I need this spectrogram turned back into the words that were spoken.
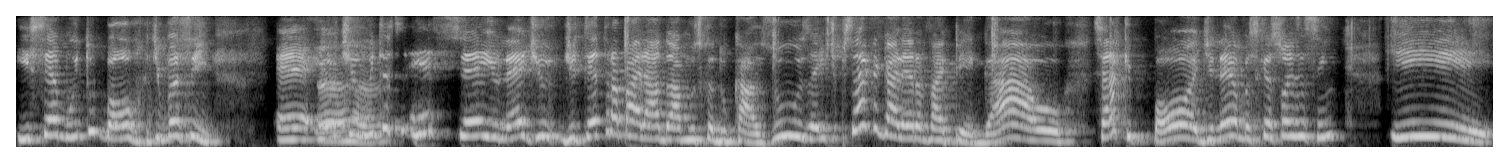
isso é muito bom. Tipo assim, é, eu uhum. tinha muito esse receio, né, de, de ter trabalhado a música do Cazuza, e tipo, será que a galera vai pegar? Ou será que pode, né? Umas questões assim. E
